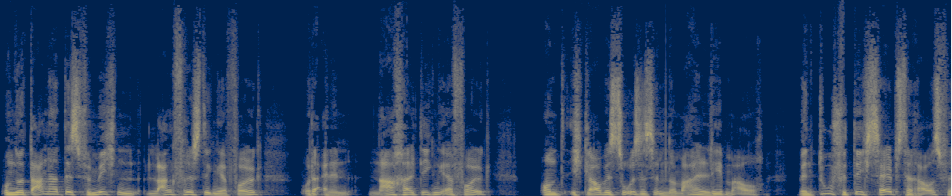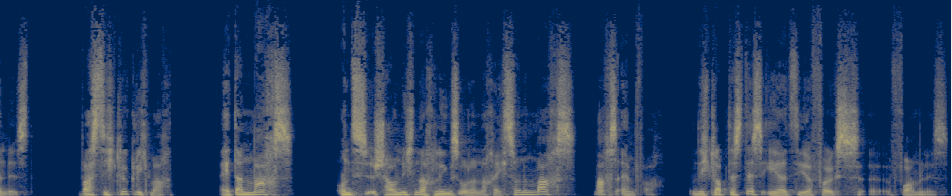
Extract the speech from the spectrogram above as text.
Und nur dann hat es für mich einen langfristigen Erfolg oder einen nachhaltigen Erfolg. Und ich glaube, so ist es im normalen Leben auch. Wenn du für dich selbst herausfindest, was dich glücklich macht, ey, dann mach's. Und schau nicht nach links oder nach rechts, sondern mach's. Mach's einfach. Und ich glaube, dass das eher die Erfolgsformel ist.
